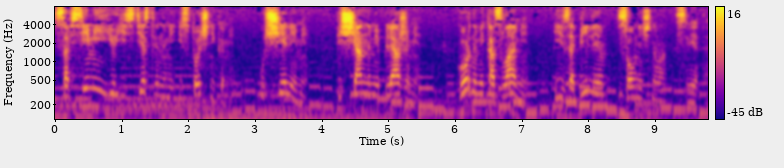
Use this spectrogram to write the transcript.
со всеми ее естественными источниками, ущельями, песчаными пляжами, горными козлами и изобилием солнечного света.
